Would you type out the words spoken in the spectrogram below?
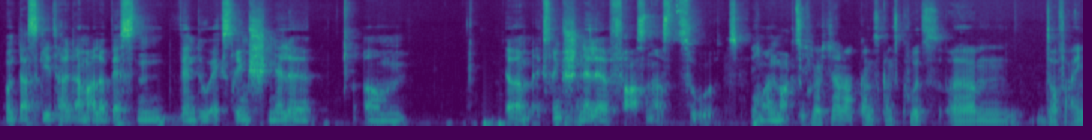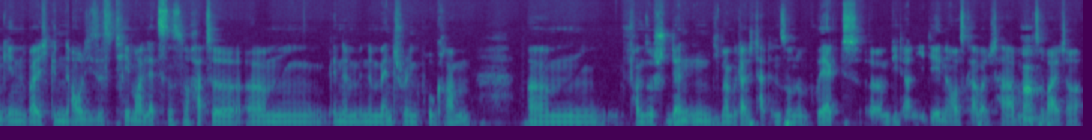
Und das geht halt am allerbesten, wenn du extrem schnelle, ähm, ähm, extrem schnelle Phasen hast, zu, um an den Markt zu kommen. Ich möchte da mal ganz, ganz kurz ähm, darauf eingehen, weil ich genau dieses Thema letztens noch hatte ähm, in einem, in einem Mentoring-Programm ähm, von so Studenten, die man begleitet hat in so einem Projekt, ähm, die dann Ideen ausgearbeitet haben mhm. und so weiter.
